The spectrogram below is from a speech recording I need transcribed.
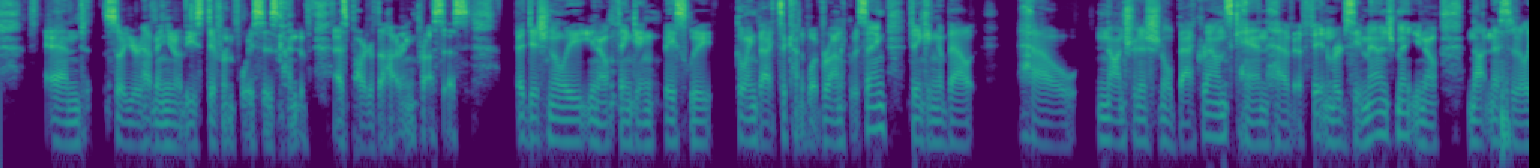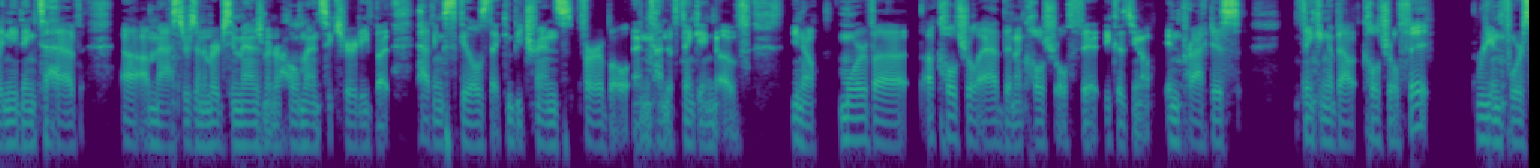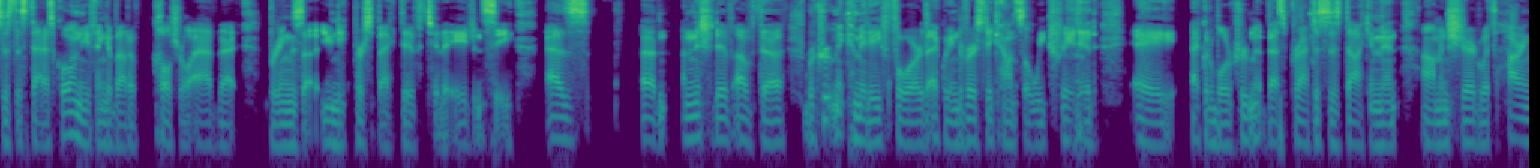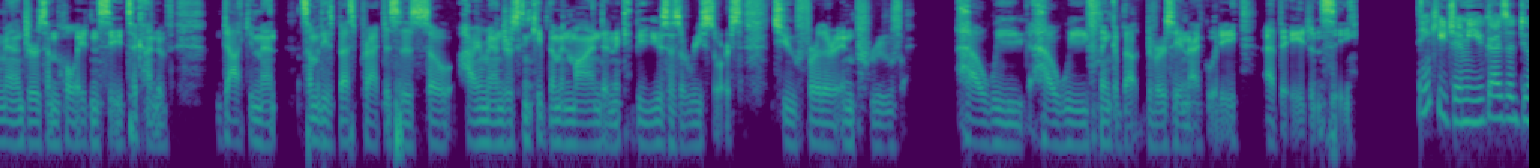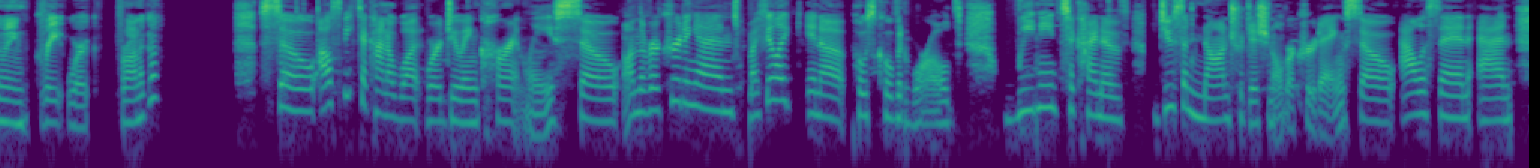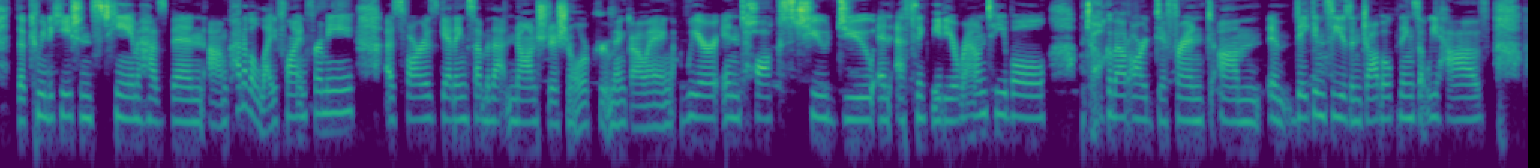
And so you're having, you know, these different voices kind of as part of the hiring process. Additionally, you know, thinking basically going back to kind of what Veronica was saying, thinking about how non-traditional backgrounds can have a fit in emergency management you know not necessarily needing to have uh, a master's in emergency management or homeland security but having skills that can be transferable and kind of thinking of you know more of a, a cultural add than a cultural fit because you know in practice thinking about cultural fit reinforces the status quo and you think about a cultural add that brings a unique perspective to the agency. As an initiative of the recruitment committee for the Equity and Diversity Council, we created a equitable recruitment best practices document um, and shared with hiring managers and the whole agency to kind of document some of these best practices so hiring managers can keep them in mind and it can be used as a resource to further improve how we how we think about diversity and equity at the agency. Thank you, Jimmy. You guys are doing great work. Veronica? So I'll speak to kind of what we're doing currently. So on the recruiting end, I feel like in a post COVID world, we need to kind of do some non traditional recruiting. So Allison and the communications team has been um, kind of a lifeline for me as far as getting some of that non traditional recruitment going. We're in talks to do an ethnic media roundtable, talk about our different um, vacancies and job openings that we have.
